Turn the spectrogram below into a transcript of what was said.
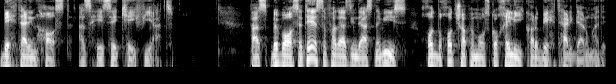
بهترین هاست از حیث کیفیت. پس به واسطه استفاده از این دستنویس خود به خود چاپ مسکو خیلی کار بهتری در اومده.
